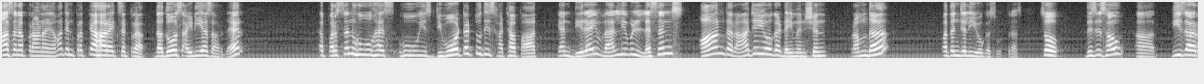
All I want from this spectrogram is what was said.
Asana pranayama, then pratyahara etc. The, those ideas are there. A person who has who is devoted to this hatha path can derive valuable lessons on the Raja Yoga dimension from the Patanjali Yoga Sutras. So this is how uh, these are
